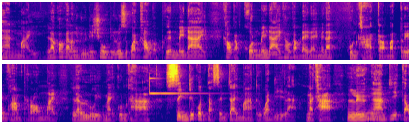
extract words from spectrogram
งานใหม่ แล้วก็กำลังอยู่ในช่วงที่รู้สึกว่าเข้ากับเพื่อนไม่ได้ เข้ากับคนไม่ได้เข้ากับใด ๆ ไม่ได้ คุณขากลับมาเตรียมความพร้อมใหม่ แล้วลุยใหม่คุณขาสิ่งที่คุณตัดสินใจมาถือว่าดีแล้วนะคะ หรืองานที่เก่า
